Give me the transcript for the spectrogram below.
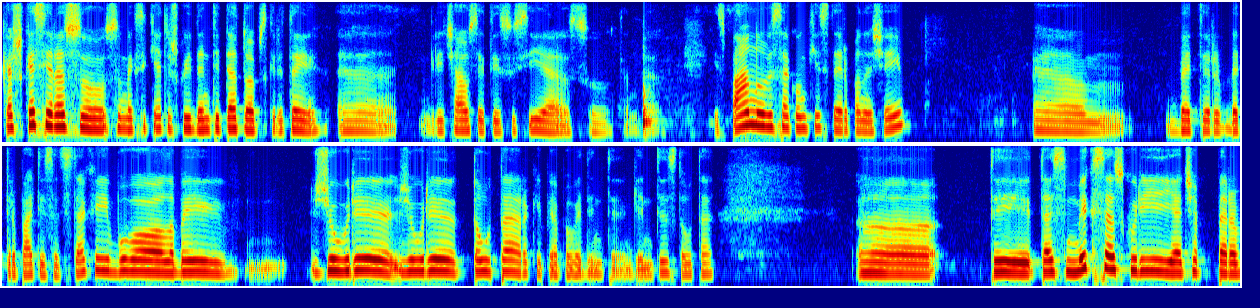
kažkas yra su, su meksikietišku identitetu apskritai. E, greičiausiai tai susiję su ten, ta, ispanų visa konkista ir panašiai. E, bet, ir, bet ir patys atstekai buvo labai žiauri, žiauri tauta, ar kaip ją pavadinti, gentis tauta. E, Uh, tai tas miksas, kurį jie čia per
